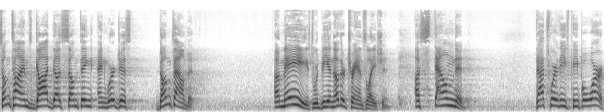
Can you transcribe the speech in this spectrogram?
Sometimes God does something and we're just dumbfounded. Amazed would be another translation. Astounded. That's where these people were.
